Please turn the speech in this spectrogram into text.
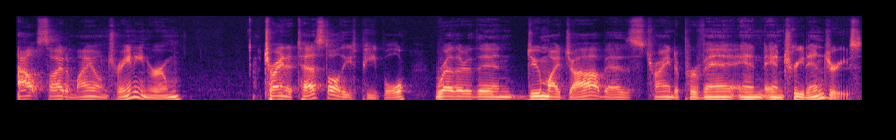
outside of my own training room trying to test all these people rather than do my job as trying to prevent and, and treat injuries.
